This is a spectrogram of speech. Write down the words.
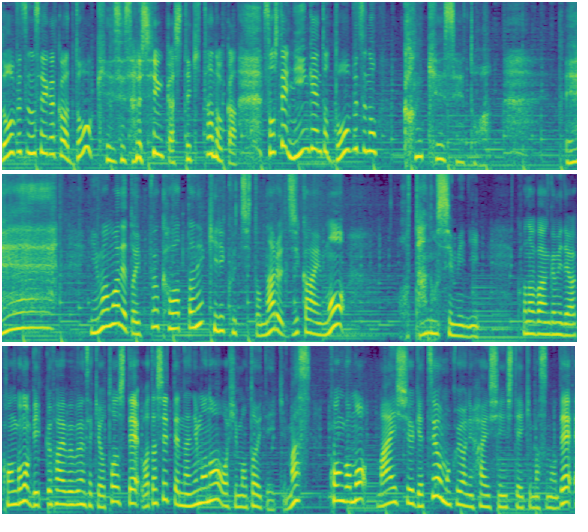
動物の性格はどう形成され進化してきたのか？そして人間と動物の関係性とは？えー、今までと一風変わったね切り口となる次回もお楽しみに。この番組では今後もビッグファイブ分析を通して私って何者を紐解いていきます。今後も毎週月曜木曜に配信していきますので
